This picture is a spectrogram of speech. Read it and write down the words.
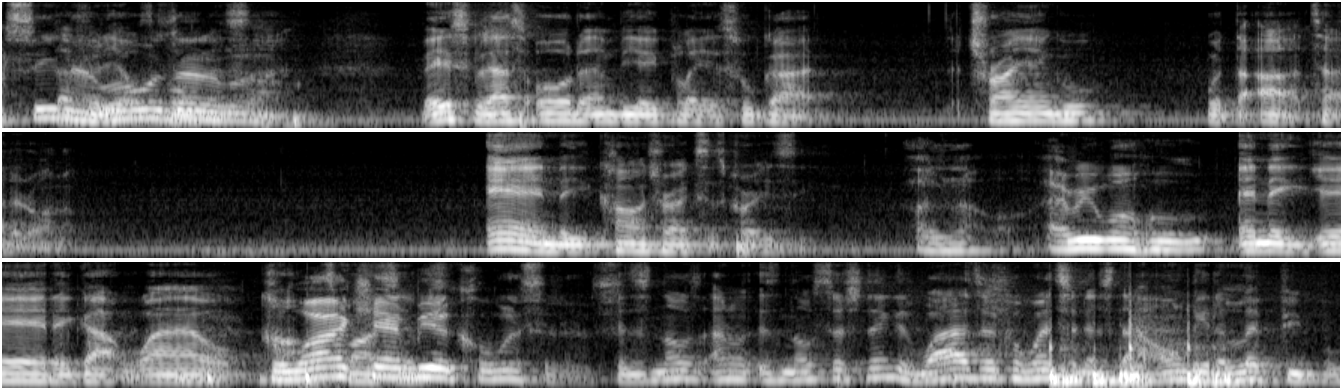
I see That that. What was that about? son. Basically, that's all the NBA players who got the triangle with the eye tatted on them. And the contracts is crazy. Uh, everyone who, And they yeah, they got wild. but why it can't be a coincidence? There's no, I don't, there's no such thing as why is it a coincidence that only the lit people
